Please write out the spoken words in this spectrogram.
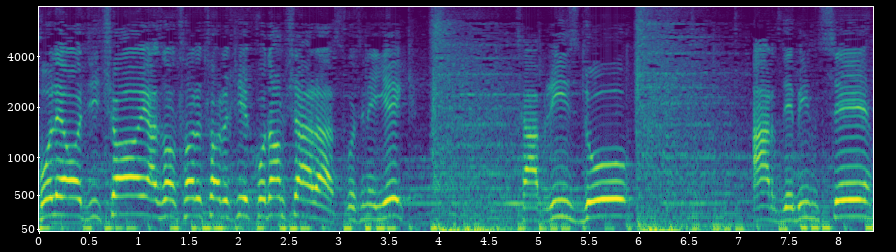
پل آجیچای از آثار تاریخی کدام شهر است؟ گزینه یک تبریز دو اردبیل سه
